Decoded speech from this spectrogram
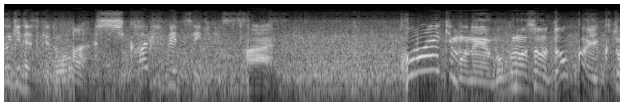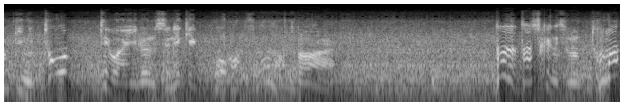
次ですけど、はい光別駅です。はい。この駅もね、僕もそのどっか行くときに通ってはいるんですよね、結構。あ、そうなんだ。はい。ただ確かにその止まっ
